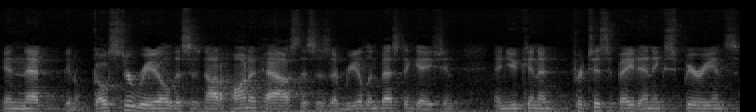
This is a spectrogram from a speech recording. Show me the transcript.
in that you know ghosts are real. This is not a haunted house. This is a real investigation, and you can uh, participate and experience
